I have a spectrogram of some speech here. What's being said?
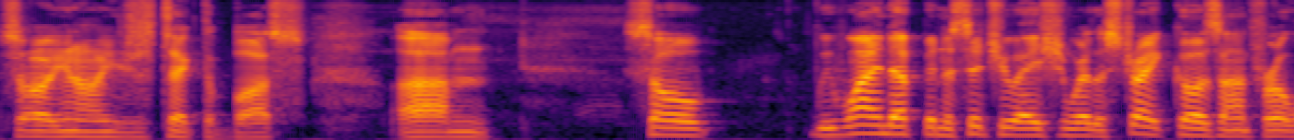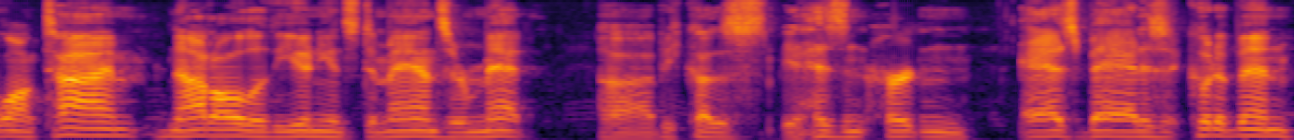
So, you know, you just take the bus. Um, so, we wind up in a situation where the strike goes on for a long time. Not all of the union's demands are met uh, because it hasn't hurting as bad as it could have been.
